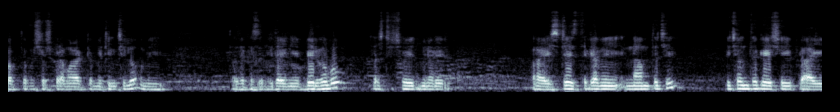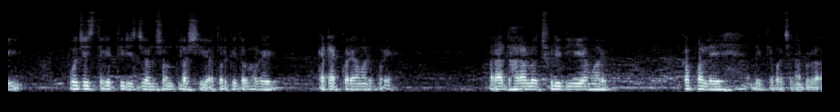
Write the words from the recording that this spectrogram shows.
বক্তব্য শেষ করে আমার একটা মিটিং ছিল। আমি তাদের কাছে বিদায় নিয়ে বের হব। জাস্ট শহীদ মিনারের স্টেজ থেকে আমি নামতেছি। পিছন থেকে সেই প্রায় পঁচিশ থেকে তিরিশ জন সন্ত্রাসী অতর্কিতভাবে অ্যাটাক করে আমার উপরে। তারা ধারালো ছুরি দিয়ে আমার কপালে দেখতে পাচ্ছেন আপনারা।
